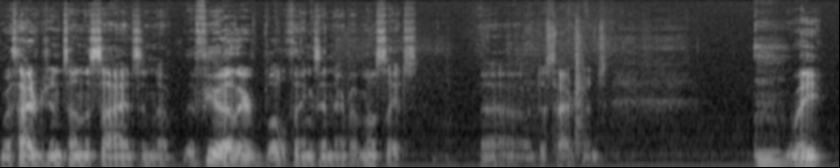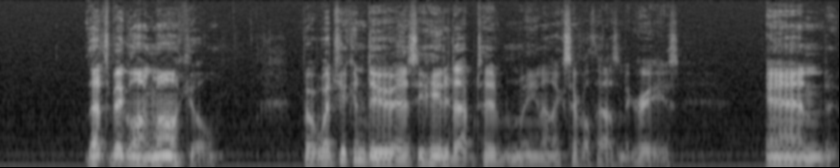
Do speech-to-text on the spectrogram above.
with hydrogens on the sides and a, a few other little things in there, but mostly it's uh, just hydrogens. Mm, we, that's a big long molecule. But what you can do is you heat it up to you know like several thousand degrees, and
